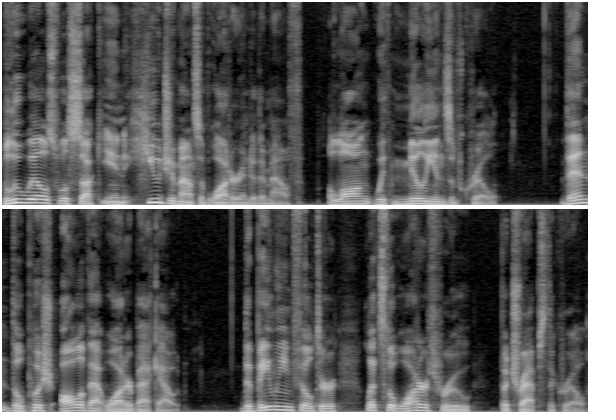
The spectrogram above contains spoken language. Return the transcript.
blue whales will suck in huge amounts of water into their mouth, along with millions of krill. Then they'll push all of that water back out. The baleen filter lets the water through but traps the krill.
